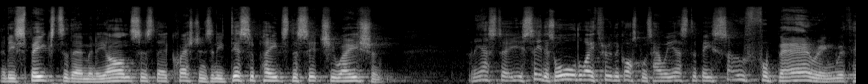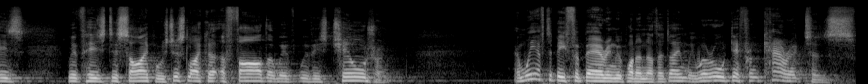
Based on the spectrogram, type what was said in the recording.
And he speaks to them and he answers their questions and he dissipates the situation. And he has to, you see this all the way through the Gospels, how he has to be so forbearing with his, with his disciples, just like a, a father with, with his children. And we have to be forbearing with one another, don't we? We're all different characters.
